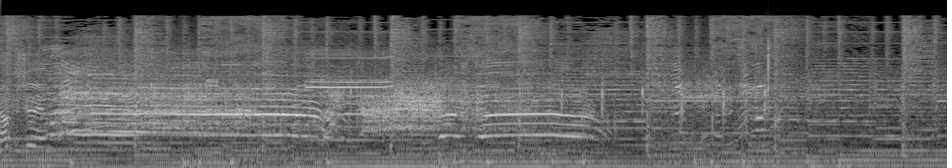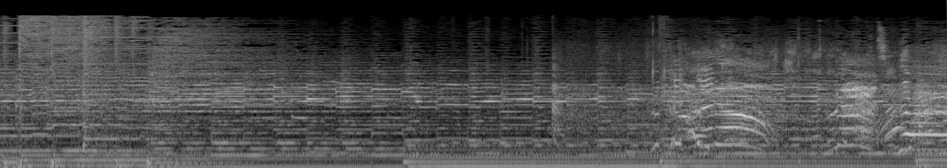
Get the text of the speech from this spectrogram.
Dankeschön. Yeah!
